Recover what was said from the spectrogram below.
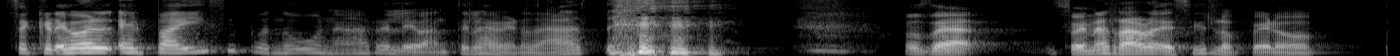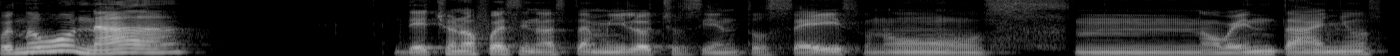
se creó el, el, país y pues no hubo nada relevante, la verdad. o sea, suena raro decirlo, pero pues no hubo nada. De hecho, no fue sino hasta 1806, unos 90 años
